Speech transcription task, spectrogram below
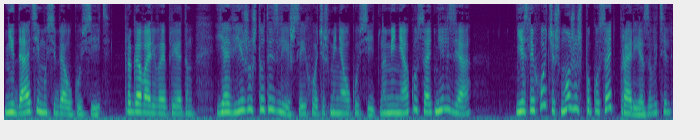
не дать ему себя укусить, проговаривая при этом «я вижу, что ты злишься и хочешь меня укусить, но меня кусать нельзя», если хочешь, можешь покусать прорезыватель.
